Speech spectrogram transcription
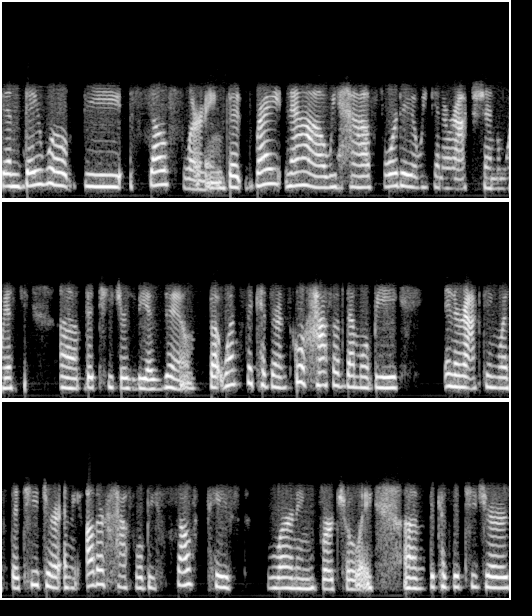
then they will be self learning. That right now we have four day a week interaction with um, the teachers via Zoom. But once the kids are in school, half of them will be interacting with the teacher, and the other half will be self paced learning virtually um, because the teachers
